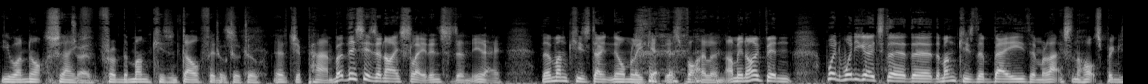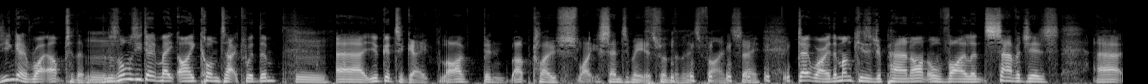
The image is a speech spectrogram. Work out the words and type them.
you are not safe True. from the monkeys and dolphins True, of Japan. But this is an isolated incident. You know, the monkeys don't normally get this violent. I mean, I've been when when you go to the, the, the monkeys that bathe and relax in the hot springs, you can go right up to them, Mm. and as long as you don't make eye contact with them, uh, you're good to go. Like, I've been up close, like centimeters from them, and it's fine. So don't worry. The monkeys of Japan aren't all violent savages. Uh,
